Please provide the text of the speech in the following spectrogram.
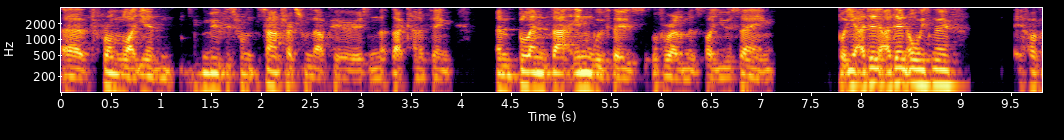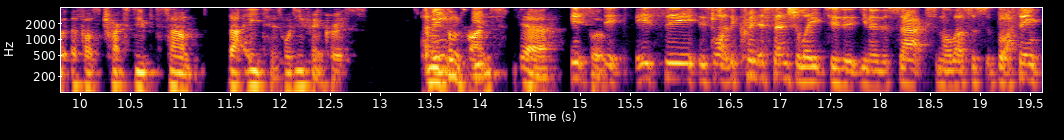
uh, from like you know movies from soundtracks from that period and that, that kind of thing, and blend that in with those other elements like you were saying. But yeah, I don't I don't always know if if I've, if our tracks do sound that 80s. What do you think, Chris? I, mean, think sometimes, yeah. it's it, it's the it's like the quintessential 80s you know the sax and all that sort of, but i think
